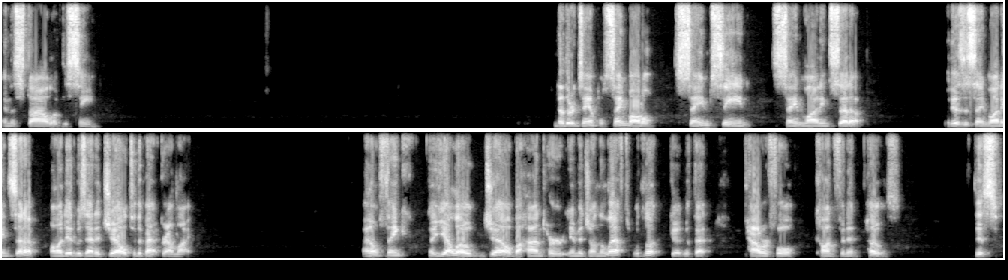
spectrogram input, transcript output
and the style of the scene. Another example, same model, same scene, same lighting setup. It is the same lighting setup. All I did was add a gel to the background light. I don't think a yellow gel behind her image on the left would look good with that powerful, confident pose. This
